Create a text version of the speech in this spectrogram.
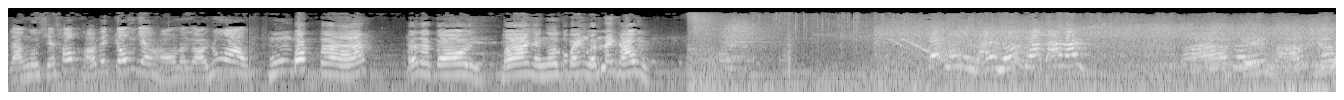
Là ngươi sẽ thoát khỏi cái chốn giang hồ này rồi đúng không? Muốn bắt ta hả? Để ta coi Ba nhà ngươi có bản lĩnh hay không Các ngươi lại lửa ra ta đây Ba kiếm hợp nhất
